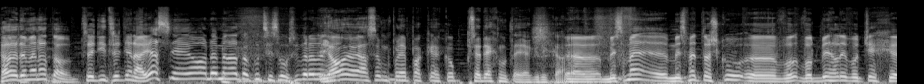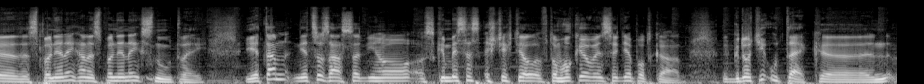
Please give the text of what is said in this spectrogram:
Hele, jdeme na to. Třetí třetina. Jasně, jo, jdeme na to, kluci jsou připraveni. Jo, jo, já jsem úplně pak jako předechnutý, jak říká. Uh, my, jsme, my jsme trošku uh, odběhli od těch splněných a nesplněných snů tvých. Je tam něco zásadního, s kým by ses ještě chtěl v tom hokejovém světě potkat? Kdo ti utek? Uh,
